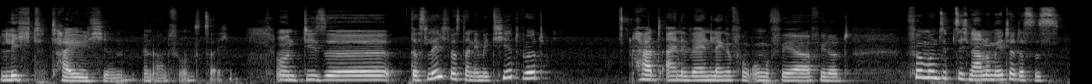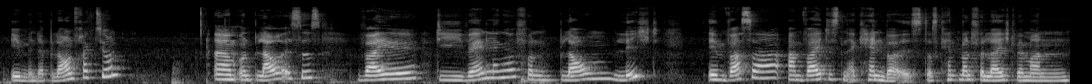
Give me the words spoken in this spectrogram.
Lichtteilchen in Anführungszeichen. Und diese, das Licht, was dann emittiert wird, hat eine Wellenlänge von ungefähr 475 Nanometer. Das ist eben in der blauen Fraktion. Ähm, und blau ist es, weil die Wellenlänge von blauem Licht im Wasser am weitesten erkennbar ist. Das kennt man vielleicht, wenn man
